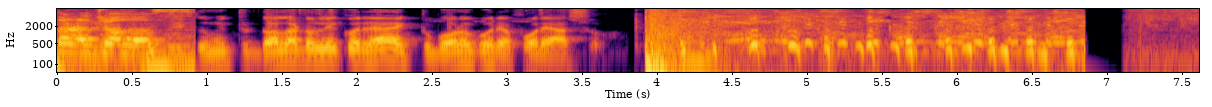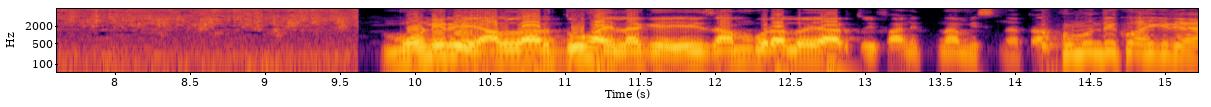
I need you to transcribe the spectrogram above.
তোরা জলস। তুমি একটু ডলাডলি করে একটু বড় করে পরে আসো। মনিরে আল্লাহর দুহাই লাগে এই জাম্বুরা লয়ে আর তুই ফানিত নামিস না তা। হুমুন্দি কয় গিরা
